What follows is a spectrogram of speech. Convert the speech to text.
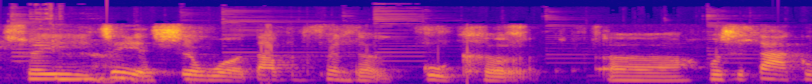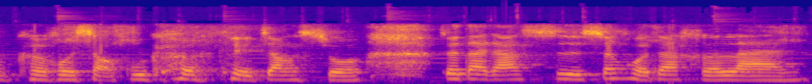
所以这也是我大部分的顾客，呃，或是大顾客或小顾客，可以这样说，就大家是生活在荷兰，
